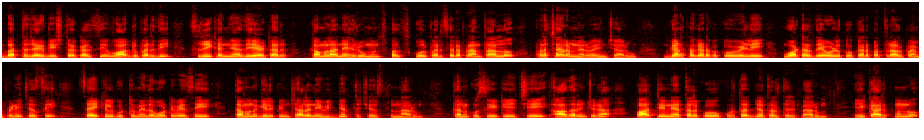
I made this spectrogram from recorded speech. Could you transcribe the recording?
భర్త జగదీష్తో కలిసి వార్డు పరిధి Srikanya theatre Kamala Nehru municipal school పరిసర ప్రాంతాల్లో ప్రచారం నిర్వహించారు. గడప గడపకు వెళ్ళి ఓటర్ దేవుళ్ళకు కరపత్రాలు పంపిణీ చేసి సైకిల్ గుర్తు మీద ఓటు వేసి తమను గెలిపించాలని విజ్ఞప్తి చేస్తున్నారు. తనకు సీటు ఇచ్చి ఆదరించిన పార్టీ నేతలకు కృతజ్ఞతలు తెలిపారు. ఈ కార్యక్రమంలో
